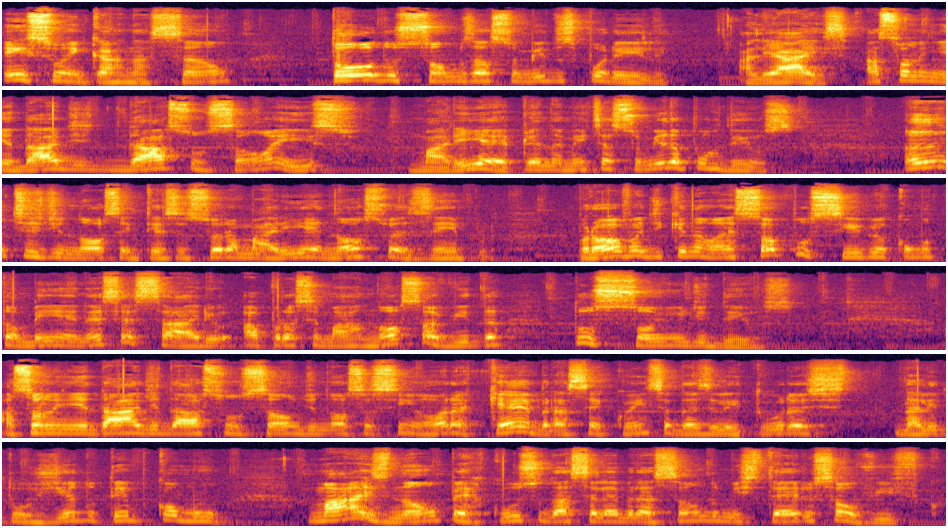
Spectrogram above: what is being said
Em sua encarnação, todos somos assumidos por Ele. Aliás, a solenidade da Assunção é isso. Maria é plenamente assumida por Deus. Antes de nossa intercessora, Maria é nosso exemplo, prova de que não é só possível, como também é necessário aproximar nossa vida do sonho de Deus. A solenidade da Assunção de Nossa Senhora quebra a sequência das leituras da liturgia do tempo comum, mas não o percurso da celebração do mistério salvífico.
